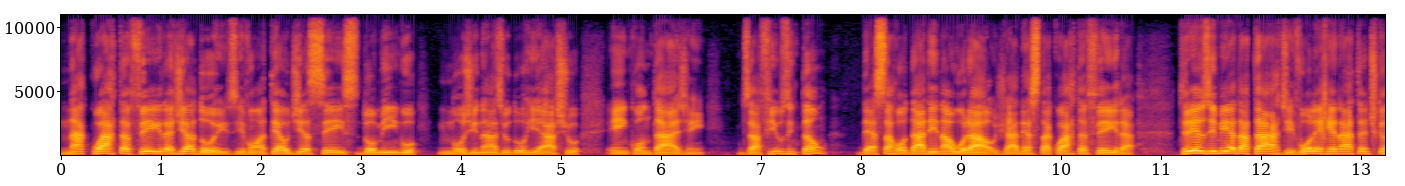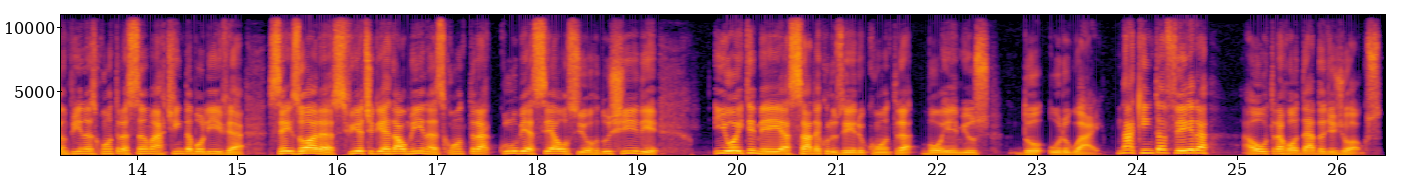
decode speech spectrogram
na quarta-feira, dia 2, e vão até o dia 6, domingo, no ginásio do Riacho, em Contagem. Desafios, então, dessa rodada inaugural, já nesta quarta-feira. 13 e meia da tarde, vôlei Renata de Campinas contra San Martín da Bolívia. 6 horas, Fiat Gerdau Minas contra Clube Excelsior do Chile. E 8 e meia, Sada Cruzeiro contra Boêmios do Uruguai. Na quinta-feira, a outra rodada de jogos.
